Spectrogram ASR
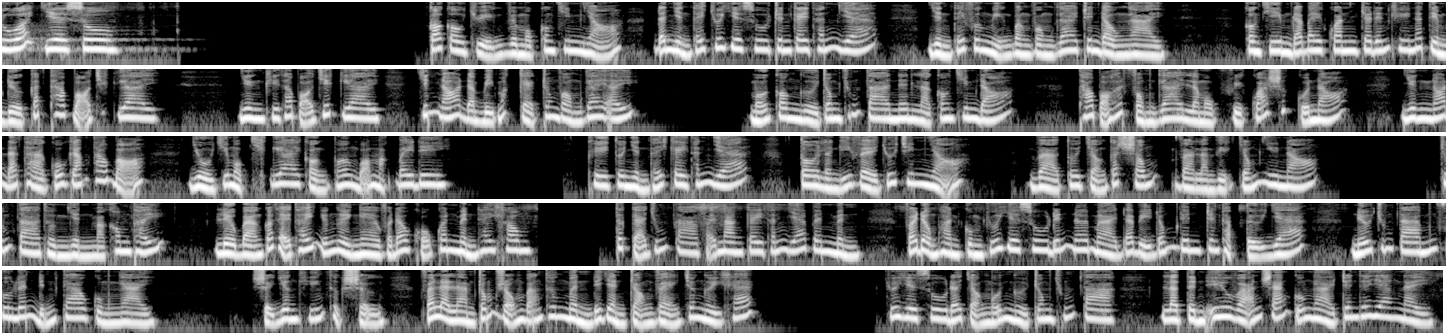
Chúa Giêsu Có câu chuyện về một con chim nhỏ đã nhìn thấy Chúa Giêsu trên cây thánh giá, nhìn thấy phương miệng bằng vòng gai trên đầu Ngài. Con chim đã bay quanh cho đến khi nó tìm được cách tháo bỏ chiếc gai. Nhưng khi tháo bỏ chiếc gai, chính nó đã bị mắc kẹt trong vòng gai ấy. Mỗi con người trong chúng ta nên là con chim đó. Tháo bỏ hết vòng gai là một việc quá sức của nó, nhưng nó đã thà cố gắng tháo bỏ, dù chỉ một chiếc gai còn hơn bỏ mặt bay đi. Khi tôi nhìn thấy cây thánh giá, tôi là nghĩ về chú chim nhỏ, và tôi chọn cách sống và làm việc giống như nó. Chúng ta thường nhìn mà không thấy, liệu bạn có thể thấy những người nghèo và đau khổ quanh mình hay không? Tất cả chúng ta phải mang cây thánh giá bên mình, phải đồng hành cùng Chúa Giêsu đến nơi mà đã bị đóng đinh trên thập tự giá, nếu chúng ta muốn vươn lên đỉnh cao cùng Ngài. Sự dân hiến thực sự phải là làm trống rỗng bản thân mình để dành trọn vẹn cho người khác. Chúa Giêsu đã chọn mỗi người trong chúng ta là tình yêu và ánh sáng của Ngài trên thế gian này.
